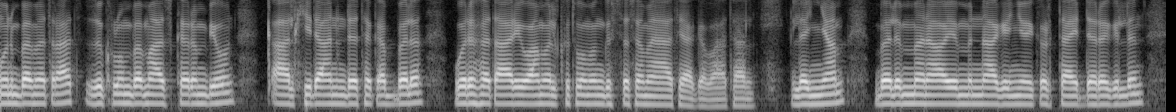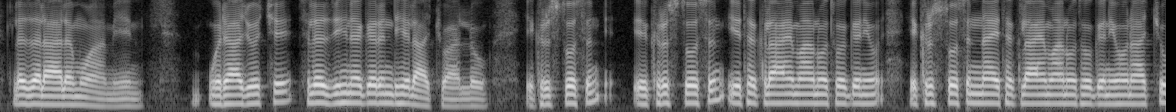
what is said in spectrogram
ስሙን በመጥራት ዝክሩን በማዝከርም ቢሆን ቃል ኪዳን እንደተቀበለ ወደ ፈጣሪው አመልክቶ መንግሥተ ሰማያት ያገባታል። ለእኛም በልመናው የምናገኘው ይቅርታ ይደረግልን ለዘላለሙ አሜን። ወዳጆቼ ስለዚህ ነገር እንዲህ እላችኋለሁ የክርስቶስን የክርስቶስን የተክለ ሃይማኖት ወገን የክርስቶስና የተክለ ሃይማኖት ወገን የሆናችሁ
